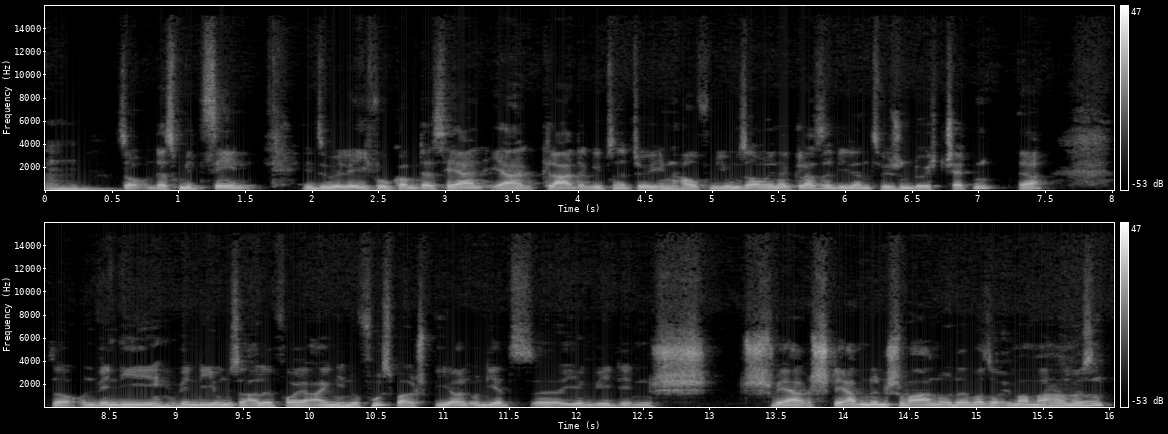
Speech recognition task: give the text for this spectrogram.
Mhm. So, und das mit zehn. Jetzt überlege ich, wo kommt das her? Ja, klar, da gibt's natürlich einen Haufen Jungs auch in der Klasse, die dann zwischendurch chatten, ja. So, und wenn die, wenn die Jungs alle vorher eigentlich nur Fußball spielen und jetzt äh, irgendwie den schwer sterbenden Schwan oder was auch immer machen müssen,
